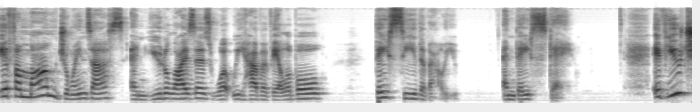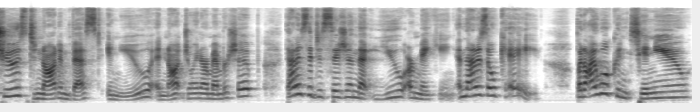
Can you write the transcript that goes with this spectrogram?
if a mom joins us and utilizes what we have available, they see the value and they stay. If you choose to not invest in you and not join our membership, that is a decision that you are making, and that is okay. But I will continue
